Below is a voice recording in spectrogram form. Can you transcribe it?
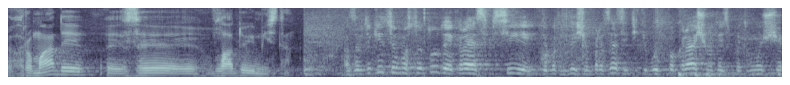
громади з владою міста. А завдяки цьому статуту якраз всі демократичні процеси тільки будуть покращуватись, тому що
